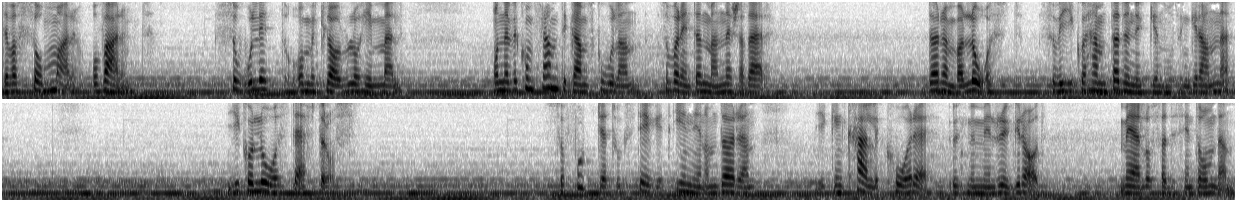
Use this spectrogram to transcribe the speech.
Det var sommar och varmt. Soligt och med klarblå himmel. Och när vi kom fram till Gamskolan så var det inte en människa där. Dörren var låst så vi gick och hämtade nyckeln hos en granne. Gick och låste efter oss. Så fort jag tog steget in genom dörren gick en kall kåre ut med min ryggrad. Men jag låtsades inte om den.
